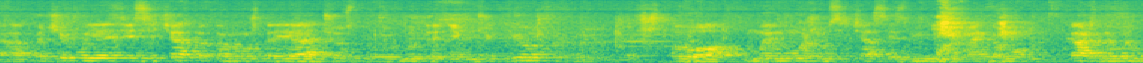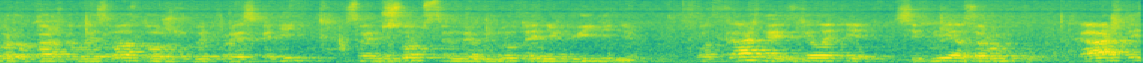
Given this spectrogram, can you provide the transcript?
Э, Почему я здесь сейчас? Потому что я чувствую внутренним чутьем, что мы можем сейчас изменить. Поэтому каждый выбор у каждого из вас должен быть происходить своим собственным внутренним видением. Вот каждый сделайте себе за руку. Каждый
